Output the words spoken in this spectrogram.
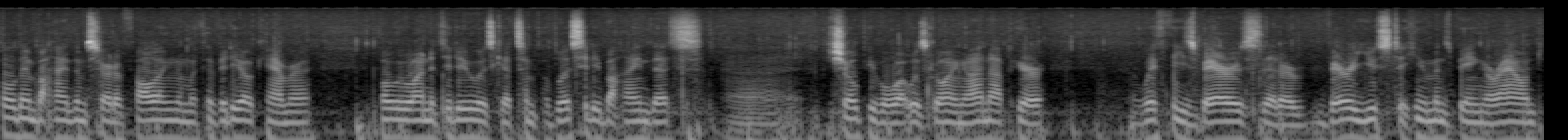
pulled in behind them, started following them with a video camera. What we wanted to do was get some publicity behind this, uh, show people what was going on up here with these bears that are very used to humans being around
